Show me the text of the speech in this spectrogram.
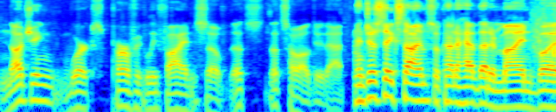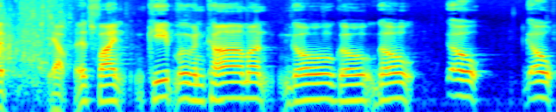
nudging works perfectly fine so that's that's how i'll do that. It just takes time so kind of have that in mind but yep it's fine. Keep moving. Come on. Go go go go go.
